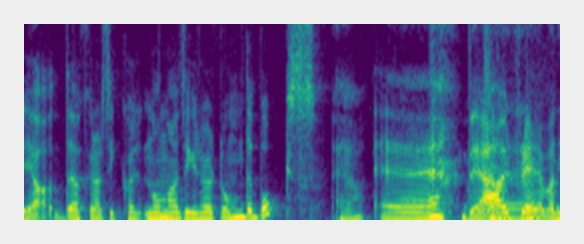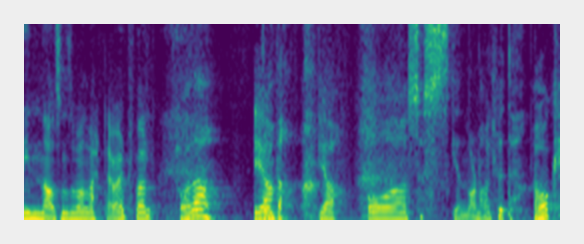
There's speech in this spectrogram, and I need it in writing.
Ja, det er akkurat sikkert, Noen har sikkert hørt om The Box. Ja. Eh, det Jeg har flere venninner som som har vært der, i hvert fall. Å da. Ja. Da. ja. Og søskenbarn og alt, vet du. Ok.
